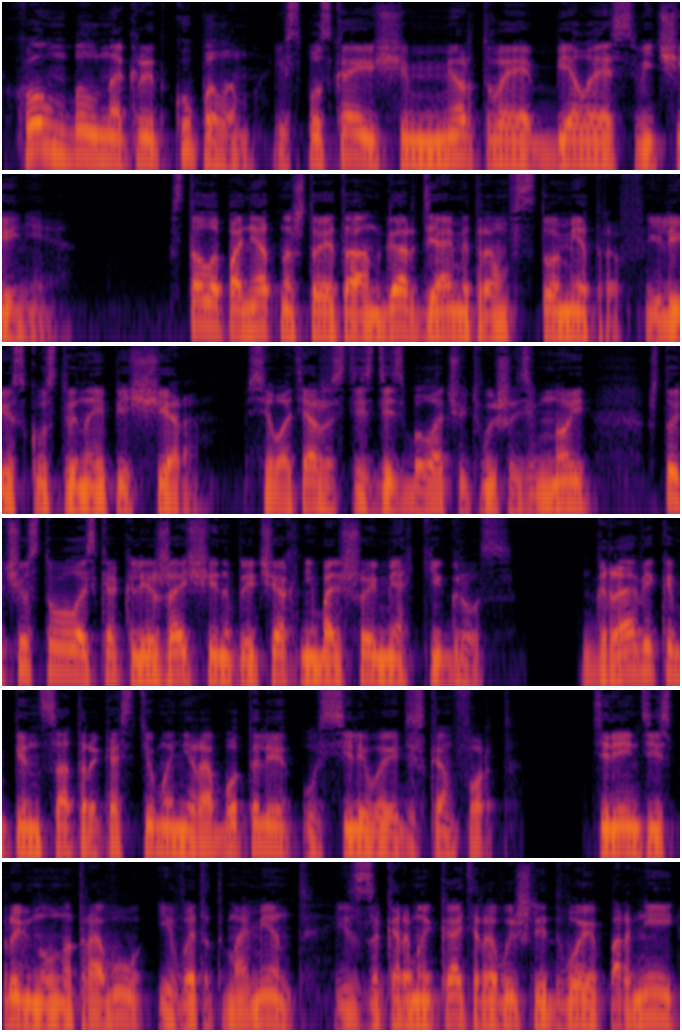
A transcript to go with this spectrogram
Холм был накрыт куполом, испускающим мертвое белое свечение. Стало понятно, что это ангар диаметром в 100 метров или искусственная пещера. Сила тяжести здесь была чуть выше земной, что чувствовалось как лежащий на плечах небольшой мягкий груз. Грави-компенсаторы костюма не работали, усиливая дискомфорт. Терентий спрыгнул на траву, и в этот момент из-за кормы катера вышли двое парней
